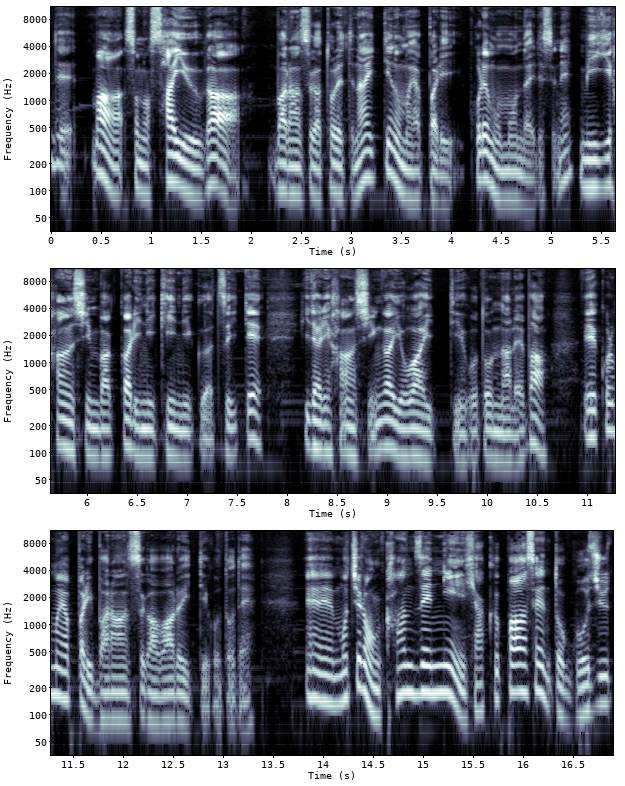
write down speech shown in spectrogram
でまあその左右がバランスが取れてないっていうのもやっぱりこれも問題ですよね。右半身ばっかりに筋肉がついて左半身が弱いっていうことになれば、え、これもやっぱりバランスが悪いっていうことで、えー、もちろん完全に 100%50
